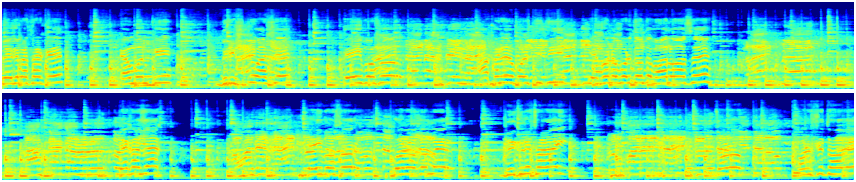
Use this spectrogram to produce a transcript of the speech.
মেঘলা থাকে। এমনকি বৃষ্টিও আসে এই বছর আকাশের পরিস্থিতি এখনও পর্যন্ত ভালো আছে দেখা যাক, এই বছর কোনো রকমের বিঘ্ন ছাড়াই। অনুষ্ঠিত হবে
